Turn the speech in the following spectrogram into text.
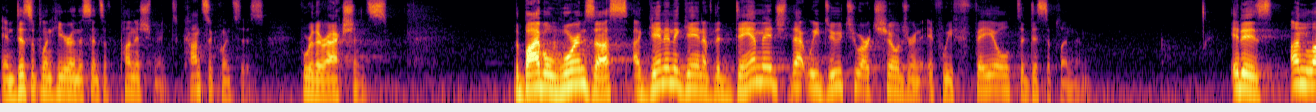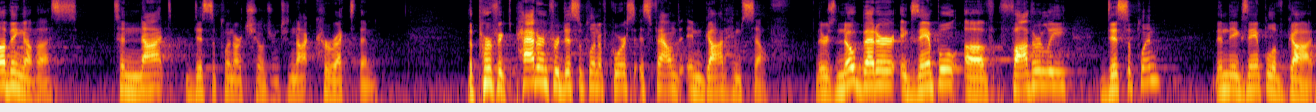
And discipline here in the sense of punishment, consequences for their actions. The Bible warns us again and again of the damage that we do to our children if we fail to discipline them. It is unloving of us to not discipline our children, to not correct them. The perfect pattern for discipline, of course, is found in God Himself. There's no better example of fatherly discipline than the example of God.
